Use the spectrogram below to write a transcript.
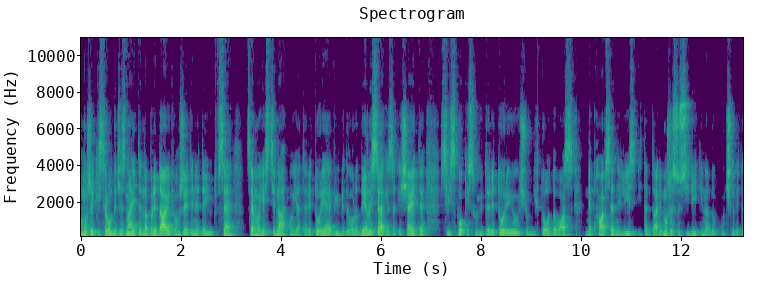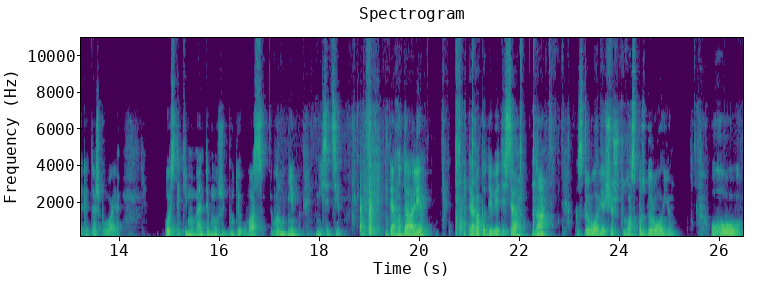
може, якісь родичі, знаєте, набридають вам жити, не дають. Все, це моя стіна, моя територія. Ви відгородилися і захищаєте свій спокій, свою територію, щоб ніхто до вас не пхався, не ліз і так далі. Може, сусіди, які надокучливі, таке теж буває. Ось такі моменти можуть бути у вас в грудні місяці. Йдемо далі. Треба подивитися на здоров'я. Що ж у вас по здоров'ю? О,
